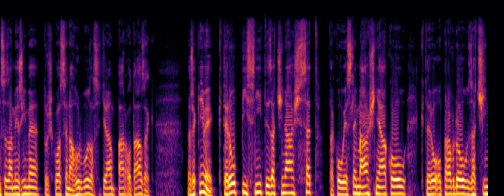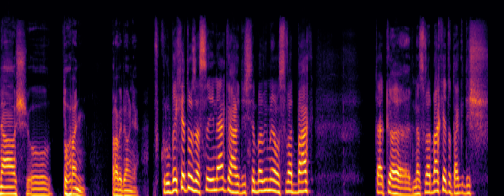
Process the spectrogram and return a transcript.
se zaměříme trošku asi na hudbu, zase ti dám pár otázek. Řekni mi, kterou písní ty začínáš set? Takovou, jestli máš nějakou, kterou opravdu začínáš to hraní pravidelně. V klubech je to zase jinak a když se bavíme o svatbách, tak eh, na svatbách je to tak, když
